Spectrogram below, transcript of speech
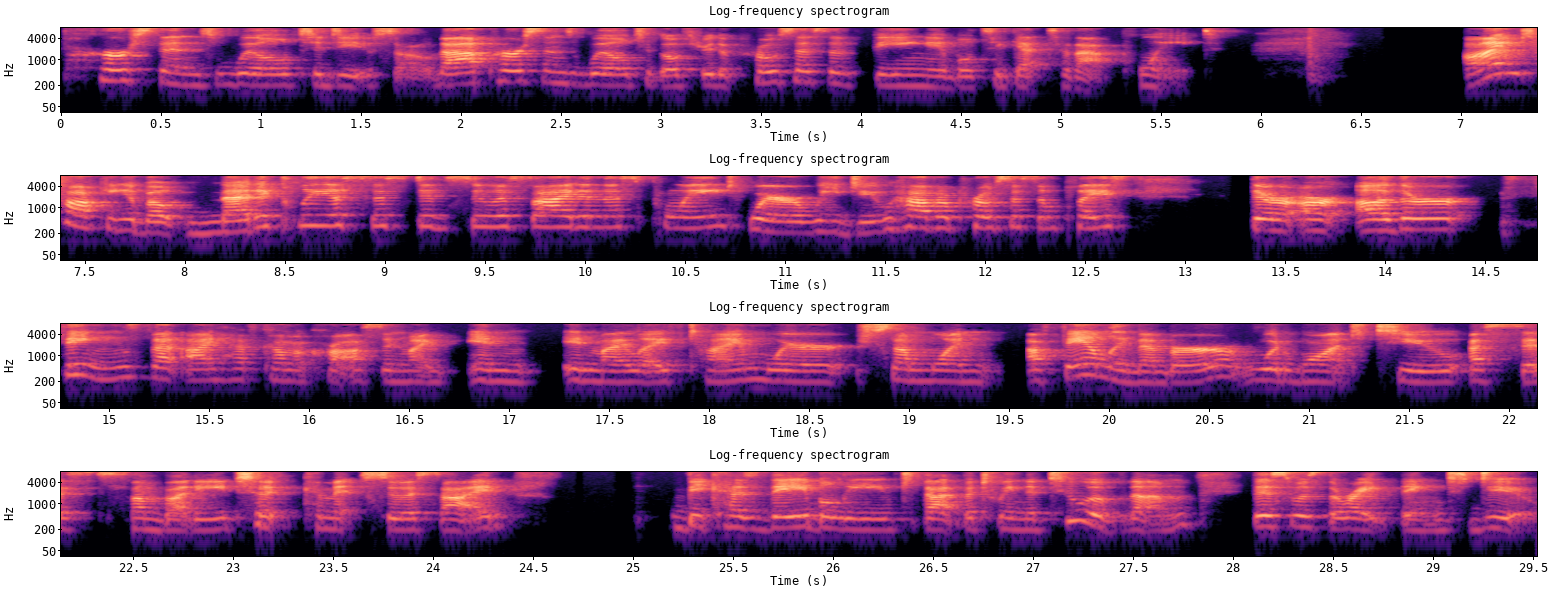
person's will to do so, that person's will to go through the process of being able to get to that point. I'm talking about medically assisted suicide in this point where we do have a process in place there are other things that i have come across in my in in my lifetime where someone a family member would want to assist somebody to commit suicide because they believed that between the two of them this was the right thing to do.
